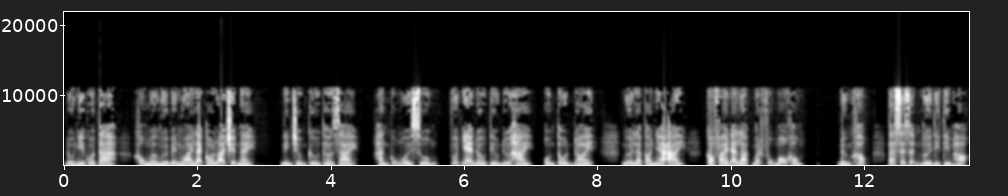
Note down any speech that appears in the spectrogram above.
"Đôi nhi của ta, không ngờ ngươi bên ngoài lại có loại chuyện này." Ninh Trường Cửu thở dài, hắn cũng ngồi xuống, vuốt nhẹ đầu tiểu nữ hài, ôn tồn nói: "Ngươi là con nhà ai? Có phải đã lạc mất phụ mẫu không? Đừng khóc, ta sẽ dẫn ngươi đi tìm họ."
